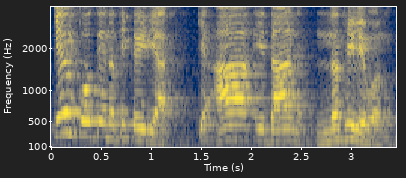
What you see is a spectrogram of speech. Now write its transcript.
કેમ પોતે નથી કહી રહ્યા કે આ એ દાન નથી લેવાનું.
